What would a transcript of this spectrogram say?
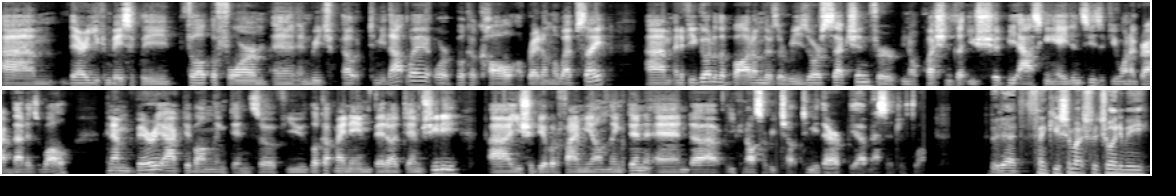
Um, there you can basically fill out the form and, and, reach out to me that way or book a call right on the website. Um, and if you go to the bottom, there's a resource section for, you know, questions that you should be asking agencies if you want to grab that as well. And I'm very active on LinkedIn. So if you look up my name, Behdad Jamshidi, uh, you should be able to find me on LinkedIn. And uh, you can also reach out to me there via message as well. Behdad, thank you so much for joining me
